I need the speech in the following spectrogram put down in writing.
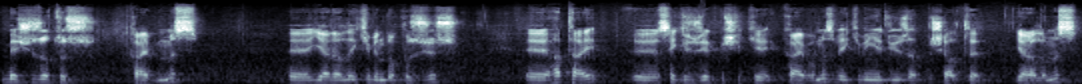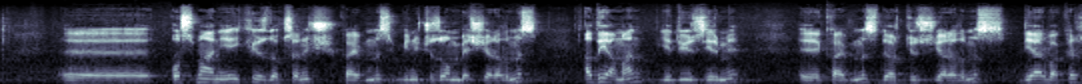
530 kaybımız, e, yaralı 2900, e, Hatay e, 872 kaybımız ve 2766 yaralımız, e, Osmaniye 293 kaybımız, 1315 yaralımız, Adıyaman 720 e, kaybımız, 400 yaralımız, Diyarbakır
